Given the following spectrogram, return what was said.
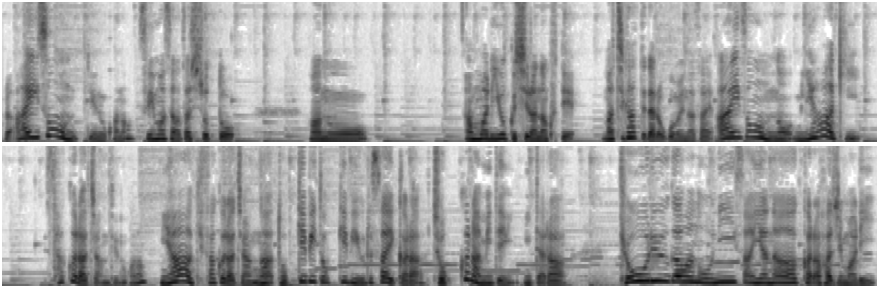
これアイゾーンっていうのかな？すいません、私ちょっと、あの、あんまりよく知らなくて、間違ってたらごめんなさい。アイゾーンの宮脇さくらちゃんっていうのかな？宮脇さくらちゃんがトッケビトッケビうるさいからちょっくら見てみたら、恐竜側のお兄さんやなーから始まり、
